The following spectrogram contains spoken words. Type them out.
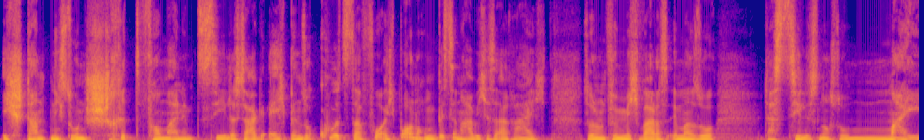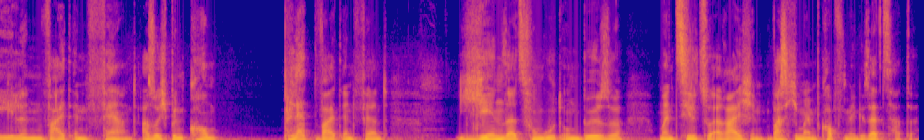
ich stand nicht so einen Schritt vor meinem Ziel. Ich sage, ey, ich bin so kurz davor, ich brauche noch ein bisschen, habe ich es erreicht. Sondern für mich war das immer so, das Ziel ist noch so meilenweit entfernt. Also ich bin komplett weit entfernt, jenseits von Gut und Böse, mein Ziel zu erreichen, was ich in meinem Kopf mir gesetzt hatte.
